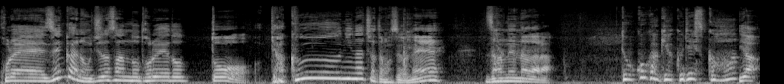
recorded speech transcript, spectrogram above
これ、前回の内田さんのトレードと逆になっちゃってますよね。残念ながら。どこが逆ですか？いや、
